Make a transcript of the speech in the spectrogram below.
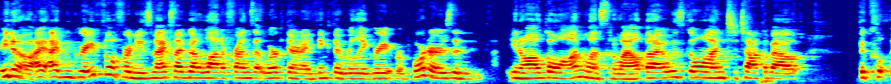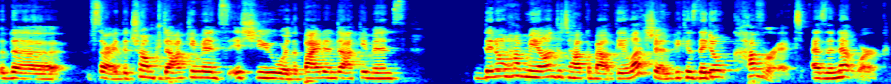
you know, I, am grateful for Newsmax. I've got a lot of friends that work there, and I think they're really great reporters. And you know, I'll go on once in a while, but I always go on to talk about the the sorry the Trump documents issue or the Biden documents. They don't have me on to talk about the election because they don't cover it as a network.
